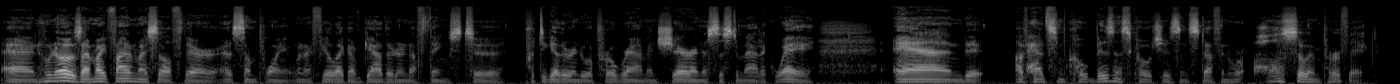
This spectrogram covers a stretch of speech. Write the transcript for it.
and who knows i might find myself there at some point when i feel like i've gathered enough things to put together into a program and share in a systematic way and I've had some co- business coaches and stuff, and we're all so imperfect.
